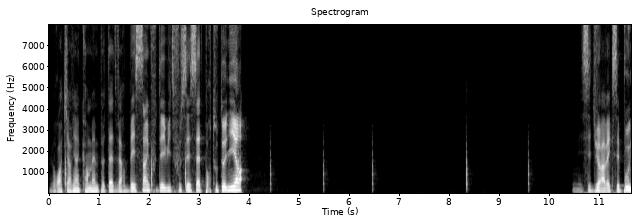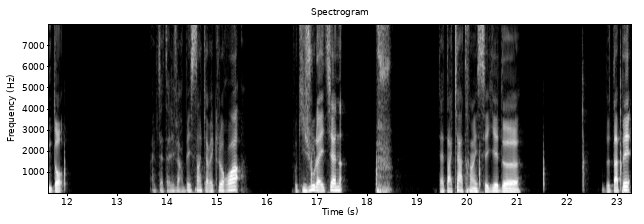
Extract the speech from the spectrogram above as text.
Le roi qui revient quand même peut-être vers B5, fou D8, fou C7 pour tout tenir. Mais c'est dur avec ses puntos. Peut-être aller vers B5 avec le roi. Faut qu'il joue là, Etienne. Peut-être à 4, hein, essayer de, de taper.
